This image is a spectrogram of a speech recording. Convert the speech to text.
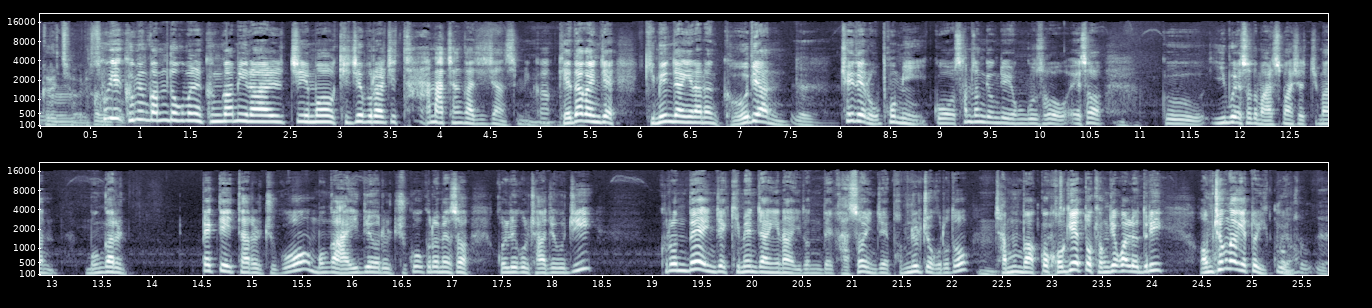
그렇죠, 어, 그렇죠. 하는 그게. 금융감독원의 금감이랄지 뭐 기재부랄지 다 마찬가지지 않습니까? 게다가 이제 김현장이라는 거대한 예. 최대 로펌이 있고 삼성경제연구소에서 그 2부에서도 말씀하셨지만 뭔가를 백데이터를 주고 뭔가 아이디어를 주고 그러면서 권력을 좌지우지 그런데 이제 김현장이나 이런 데 가서 이제 법률적으로도 음. 자문받고 거기에 또 경제 관료들이 엄청나게 또 있고요. 엄청, 예.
